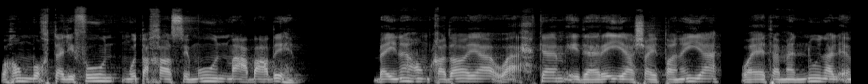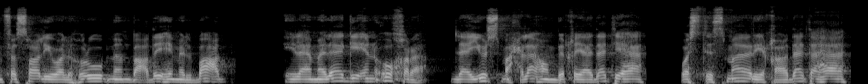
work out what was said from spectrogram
وهم مختلفون متخاصمون مع بعضهم بينهم قضايا وأحكام إدارية شيطانية ويتمنون الانفصال والهروب من بعضهم البعض إلى ملاجئ أخرى لا يسمح لهم بقيادتها واستثمار قادتها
